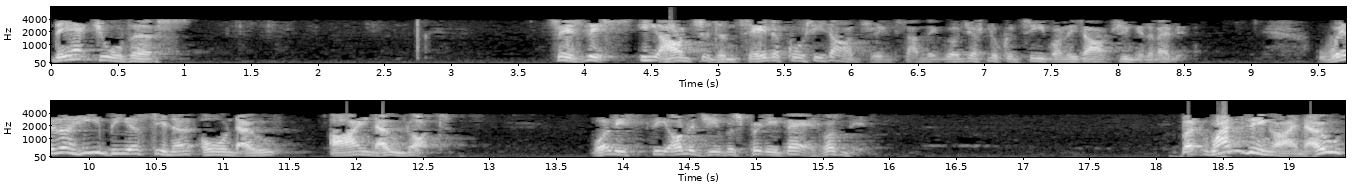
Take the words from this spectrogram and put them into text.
The actual verse says this, he answered and said, of course he's answering something, we'll just look and see what he's answering in a minute. Whether he be a sinner or no, I know not. Well, his theology was pretty bad, wasn't it? But one thing I know,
